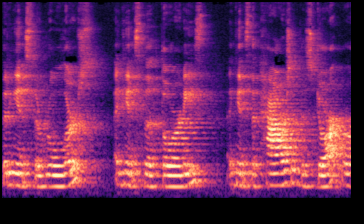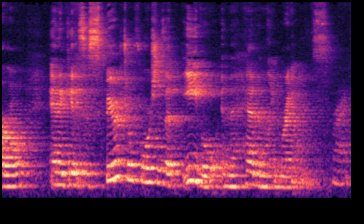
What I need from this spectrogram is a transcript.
but against the rulers, against the authorities, against the powers of this dark world, and against the spiritual forces of evil in the heavenly realms." Right.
